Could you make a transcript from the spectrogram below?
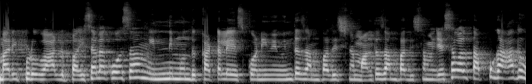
మరి ఇప్పుడు వాళ్ళు పైసల కోసం ఇన్ని ముందు కట్టలు వేసుకొని మేము ఇంత సంపాదించినాం అంత సంపాదించినాం చేస్తే వాళ్ళు తప్పు కాదు.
